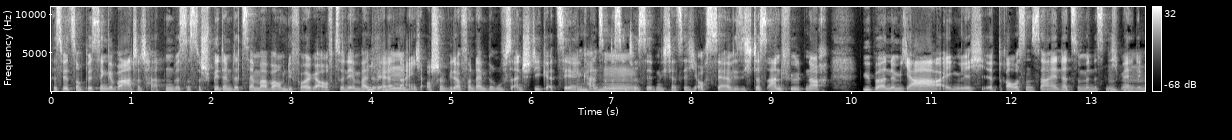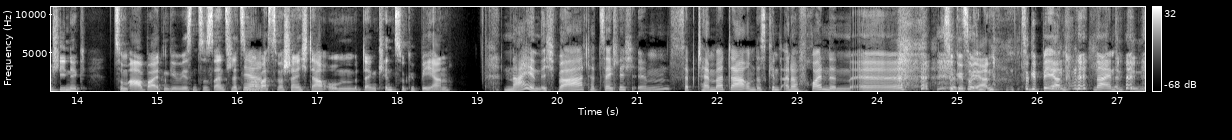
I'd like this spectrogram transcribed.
dass wir jetzt noch ein bisschen gewartet hatten, bis es so spät im Dezember war, um die Folge aufzunehmen, weil mhm. du ja mhm. da eigentlich auch schon wieder von deinem Berufseinstieg erzählen kannst. Mhm. Und das mhm. interessiert mich tatsächlich auch sehr, wie sich das anfühlt, nach über einem Jahr eigentlich äh, draußen sein, ne? zumindest nicht mhm. mehr in der mhm. Klinik zum Arbeiten gewesen zu sein. Das letzte ja. Mal warst du wahrscheinlich da, um dein Kind zu gebären. Nein, ich war tatsächlich im September da, um das Kind einer Freundin äh, zu gebären. Zu, zu gebären. Nein, Entbinden.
